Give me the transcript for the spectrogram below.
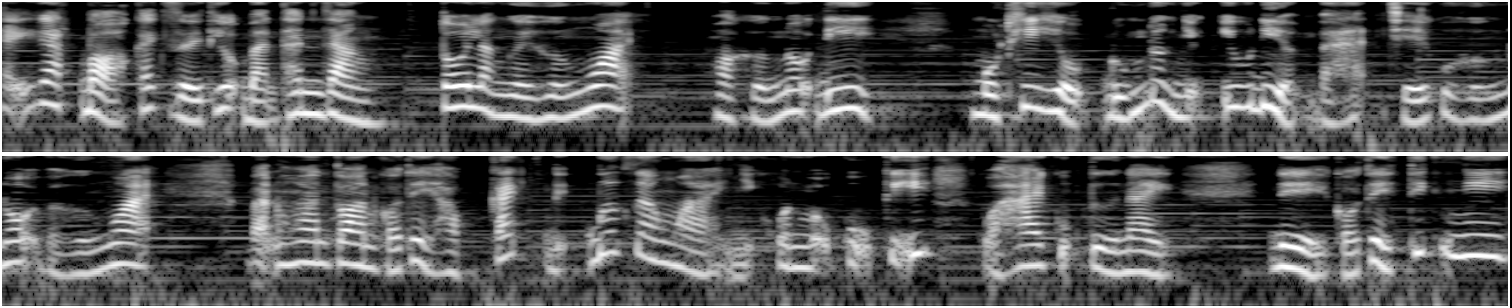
Hãy gạt bỏ cách giới thiệu bản thân rằng tôi là người hướng ngoại hoặc hướng nội đi. Một khi hiểu đúng được những ưu điểm và hạn chế của hướng nội và hướng ngoại, bạn hoàn toàn có thể học cách để bước ra ngoài những khuôn mẫu cũ kỹ của hai cụm từ này để có thể thích nghi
